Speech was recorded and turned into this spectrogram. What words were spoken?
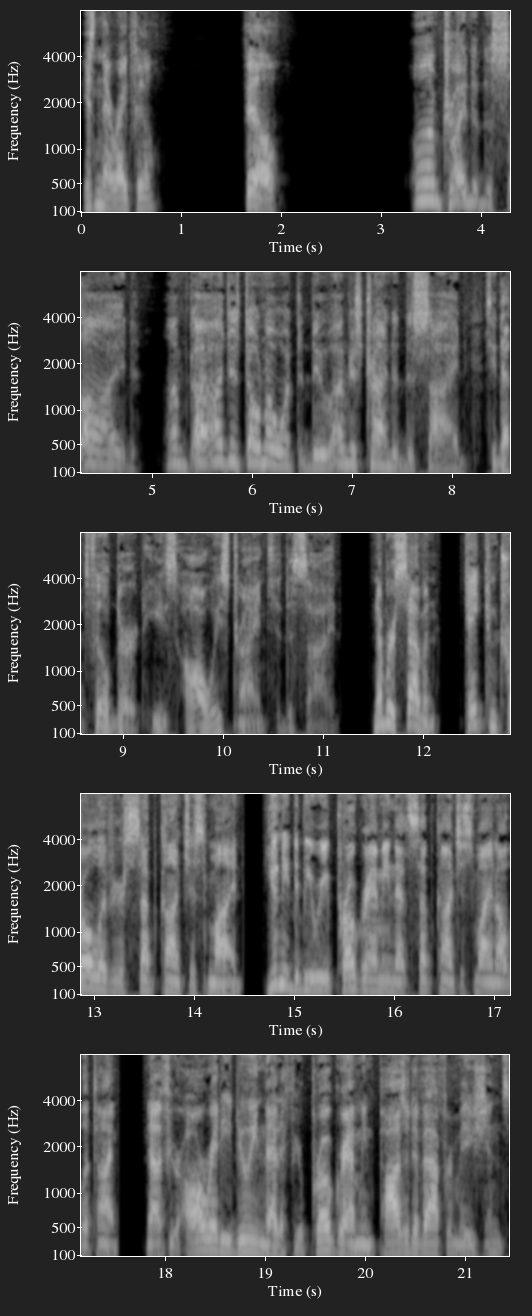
Isn't that right, Phil? Phil, I'm trying to decide. I'm I just don't know what to do. I'm just trying to decide. See, that's Phil Dirt. He's always trying to decide. Number 7, Take control of your subconscious mind. You need to be reprogramming that subconscious mind all the time. Now, if you're already doing that, if you're programming positive affirmations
